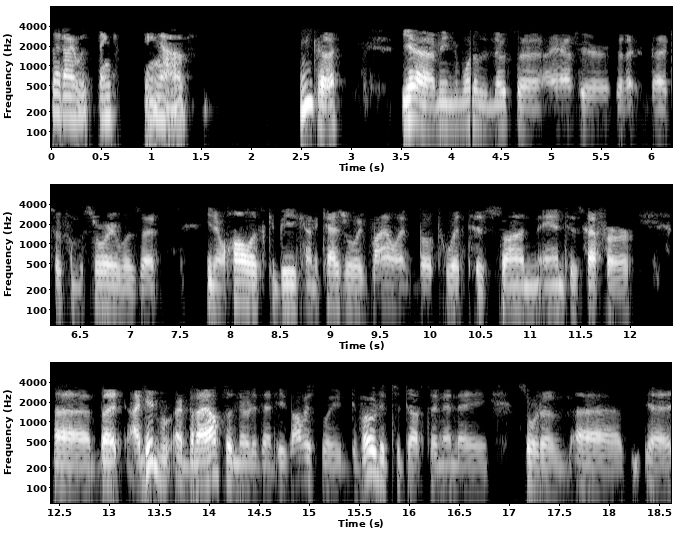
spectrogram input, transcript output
that I was thinking of. Okay. Yeah, I mean, one of the notes that I have here that I, that I took from the story was that, you know, Hollis could be kind of casually violent both with his son and his heifer. Uh, but I did, but I also noted that he's obviously devoted to Dustin in a sort of, uh, uh,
